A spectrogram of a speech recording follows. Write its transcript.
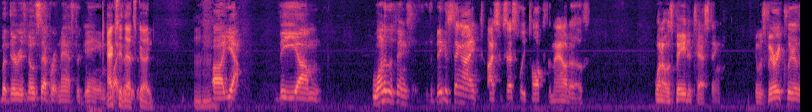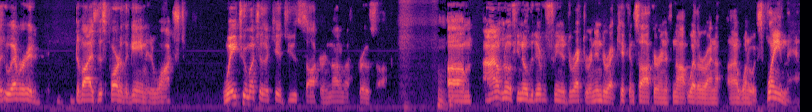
but there is no separate master game. Actually, there that's is in good. Hmm Uh, yeah, the um, one of the things, the biggest thing I, I successfully talked them out of when I was beta testing, it was very clear that whoever had devised this part of the game had watched way too much of their kids' youth soccer and not enough pro soccer. um, I don't know if you know the difference between a direct or an indirect kick in soccer, and if not, whether I, I want to explain that.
